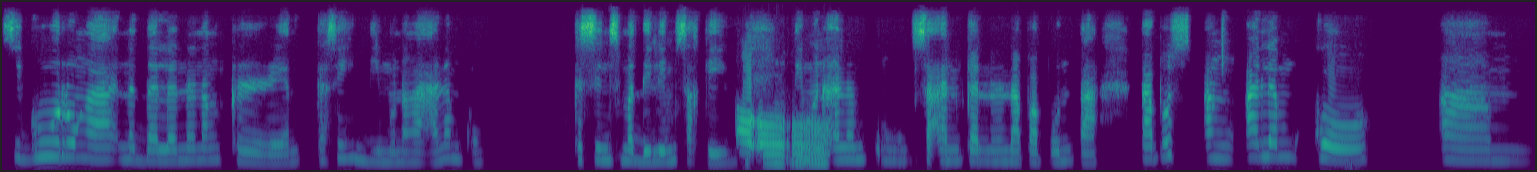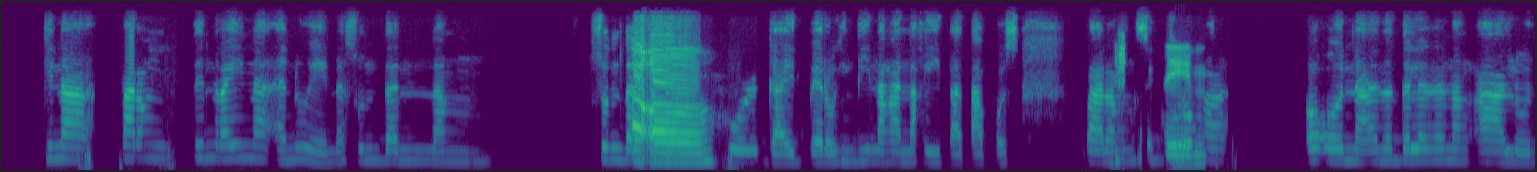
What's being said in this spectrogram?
siguro nga nadala na ng current kasi hindi mo na nga alam kung kasi since madilim sa cave Oo. hindi mo na alam kung saan ka na napapunta tapos ang alam ko um kina parang tinry na ano eh nasundan ng sundan Oo. ng tour guide pero hindi na nga nakita tapos parang siguro Din. nga oo na nadala na ng alon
